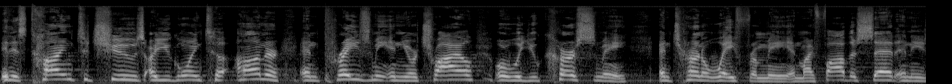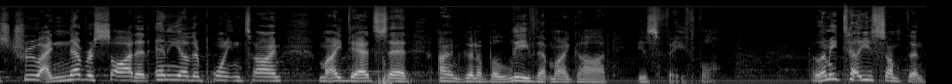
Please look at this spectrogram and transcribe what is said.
It is time to choose. Are you going to honor and praise me in your trial, or will you curse me and turn away from me? And my father said, and he's true, I never saw it at any other point in time. My dad said, I'm going to believe that my God is faithful. But let me tell you something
